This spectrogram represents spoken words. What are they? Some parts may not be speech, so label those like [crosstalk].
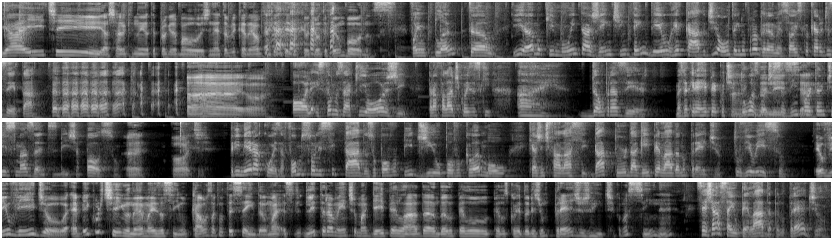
E aí, te acharam que não ia ter programa hoje, né? Tô brincando, é óbvio que ia ter, porque o de ontem foi um bônus. [laughs] Foi um plantão. E amo que muita gente entendeu o recado de ontem no programa. É só isso que eu quero dizer, tá? [laughs] Ai, ó. Olha, estamos aqui hoje para falar de coisas que, ai, dão prazer. Mas eu queria repercutir Ai, duas que notícias delícia. importantíssimas antes, bicha. Posso? É, pode. Primeira coisa, fomos solicitados, o povo pediu, o povo clamou que a gente falasse da tour da gay pelada no prédio. Tu viu isso? Eu vi o vídeo, é bem curtinho, né? Mas assim, o caos acontecendo. Uma, literalmente uma gay pelada andando pelo, pelos corredores de um prédio, gente. Como assim, né? Você já saiu pelada pelo prédio?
